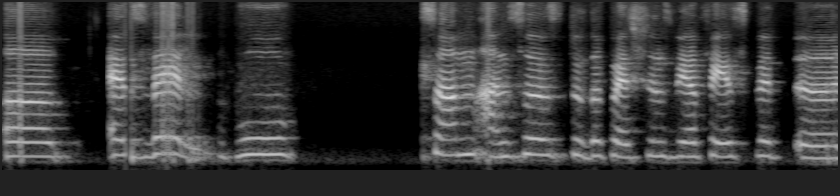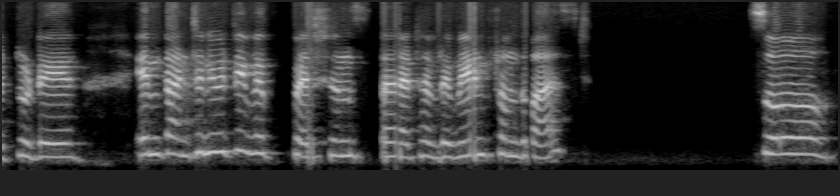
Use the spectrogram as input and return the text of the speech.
uh, as well, who some answers to the questions we are faced with uh, today in continuity with questions that have remained from the past. So,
